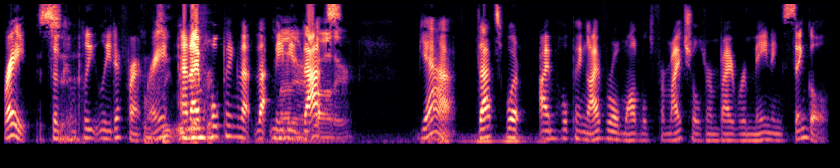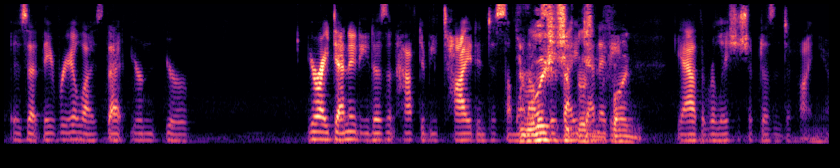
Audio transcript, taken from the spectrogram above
Right. It's, So uh, completely different, right? completely And I'm hoping that, that maybe that's, yeah, that's what I'm hoping I've role modeled for my children by remaining single is that they realize that your, your, your identity doesn't have to be tied into The someone else's relationship doesn't identity. define you. Yeah, the relationship doesn't define you.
